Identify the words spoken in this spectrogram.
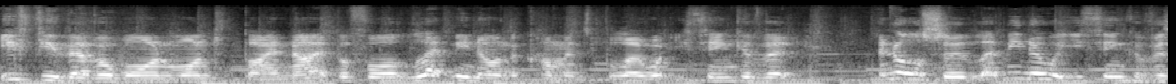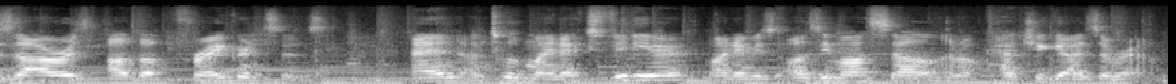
If you've ever worn Wanted by Night before, let me know in the comments below what you think of it, and also let me know what you think of Azzaro's other fragrances. And until my next video, my name is Aussie Marcel, and I'll catch you guys around.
